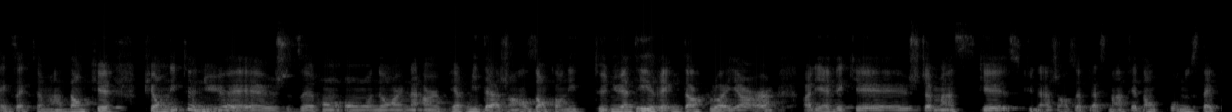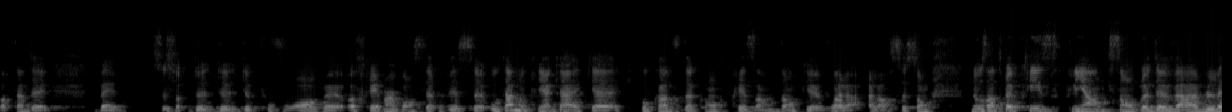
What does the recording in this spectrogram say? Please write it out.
exactement. Donc, euh, puis on est tenu, je veux dire, on, a un, permis d'agence, donc on est tenu à des règles d'employeur en lien avec justement ce que ce qu'une agence de placement fait. Donc, pour nous, c'est important de ben, ça, de, de, pouvoir euh, offrir un bon service euh, autant à nos clients qu'aux candidats qu'on représente. Donc, euh, voilà. Alors, ce sont nos entreprises clientes qui sont redevables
